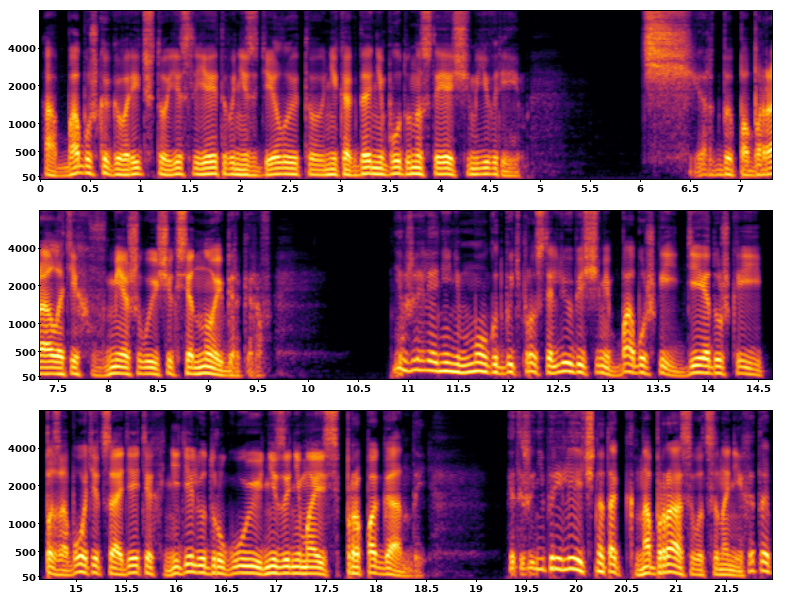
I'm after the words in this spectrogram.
А бабушка говорит, что если я этого не сделаю, то никогда не буду настоящим евреем. Черт бы побрал этих вмешивающихся Нойбергеров! Неужели они не могут быть просто любящими бабушкой и дедушкой и позаботиться о детях неделю-другую, не занимаясь пропагандой? Это же неприлично так набрасываться на них. Это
